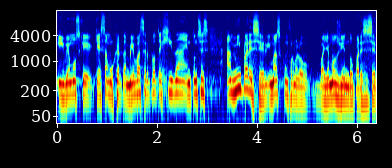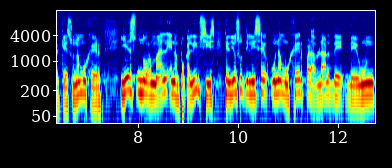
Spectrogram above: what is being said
y vemos que, que esta mujer también va a ser protegida. Entonces, a mi parecer, y más conforme lo vayamos viendo, parece ser que es una mujer, y es normal en Apocalipsis que Dios utilice una mujer para hablar de un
